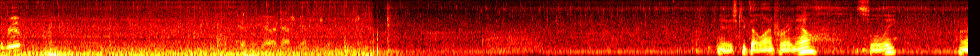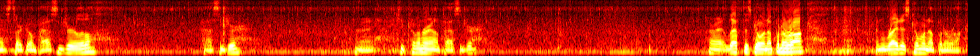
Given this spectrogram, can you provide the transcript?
The roof? The uh, dash cam. Yeah, just keep that line for right now. Slowly. All right, start going passenger a little. Passenger. All right, keep coming around, passenger. All right, left is going up on a rock, and right is coming up on a rock.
